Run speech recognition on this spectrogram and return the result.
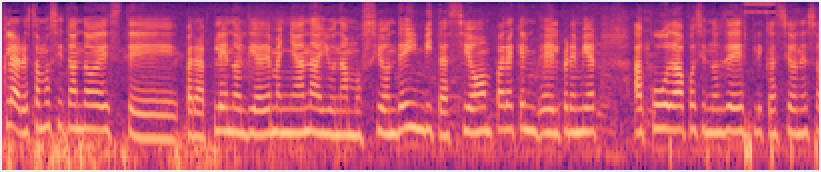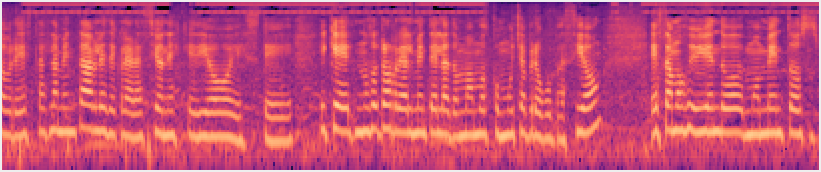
Claro, estamos citando este para pleno el día de mañana. Hay una moción de invitación para que el, Premier acuda pues, y nos dé explicaciones sobre estas lamentables declaraciones que dio este, y que nosotros realmente la tomamos con mucha preocupación. Estamos viviendo momentos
